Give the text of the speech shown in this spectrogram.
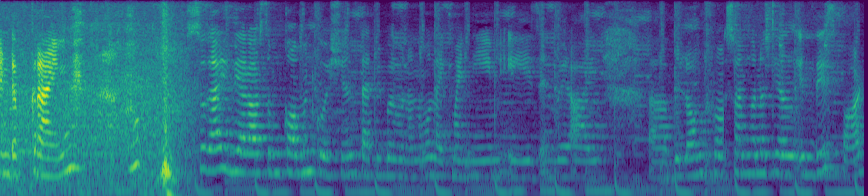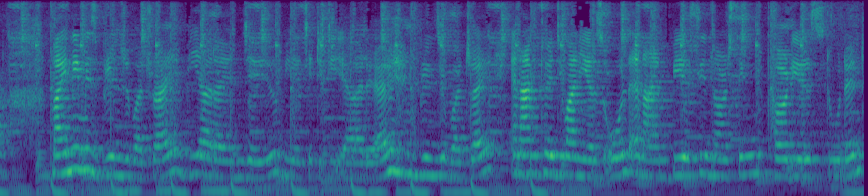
end up crying. so guys, there are some common questions that people wanna know, like my name, age, and where I uh, belong from. So I'm gonna tell in this part. My name is Brinju Bhattarai, B-R-I-N-J-U, B-H-A-T-T-A-R-A-I, Brinju Bhattarai, and I'm 21 years old, and I'm BSc Nursing third year student,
